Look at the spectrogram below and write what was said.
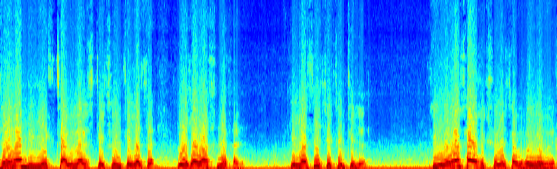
जवानी एक चांगलं स्टेटमेंट केल्याचं माझ्या वाचण्यात आलं त्यांनी असं स्टेटमेंट केलं. की मराठा आरक्षणाच्या बरोबर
